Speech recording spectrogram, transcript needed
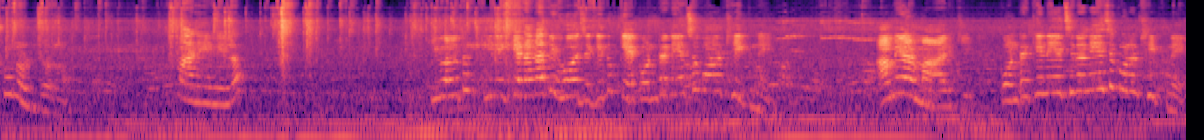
শুনুর জন্য। মানিয়ে নিল। কি বলতো? কিনে কেনাকাটি হয়েছে, কিন্তু কে কোনটা নিয়েছে কোনো ঠিক নেই। আমি আর মা আর কি। কোনটা কি নিয়েছি না নিয়েছি কোনো ঠিক নেই।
